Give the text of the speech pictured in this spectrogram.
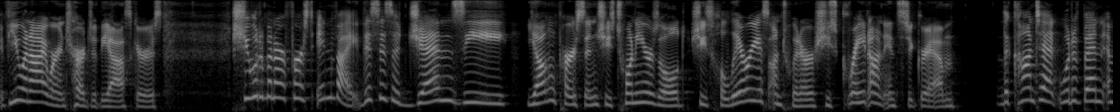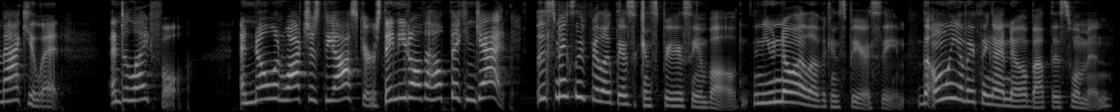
if you and I were in charge of the Oscars, she would have been our first invite. This is a Gen Z young person. She's 20 years old. She's hilarious on Twitter. She's great on Instagram. The content would have been immaculate and delightful. and no one watches the Oscars. They need all the help they can get. This makes me feel like there's a conspiracy involved. And you know I love a conspiracy. The only other thing I know about this woman,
